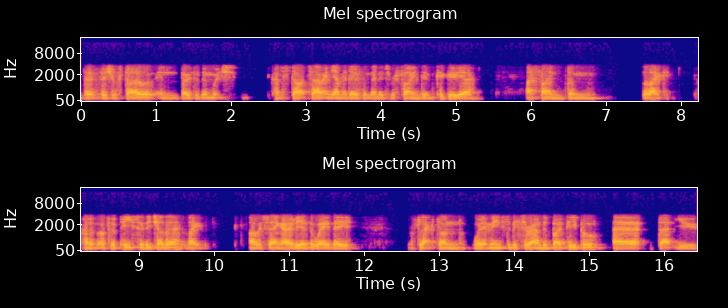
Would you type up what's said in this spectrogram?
the visual style in both of them, which kind of starts out in Yamada's and then is refined in Kaguya. I find them like kind of of a piece with each other. Like I was saying earlier, the way they reflect on what it means to be surrounded by people uh, that you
